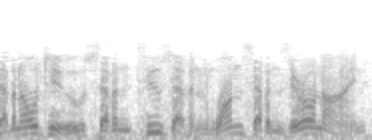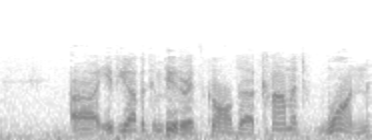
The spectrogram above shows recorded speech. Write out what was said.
702 727 1709. Uh, If you have a computer, it's called uh, Comet1.gif.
